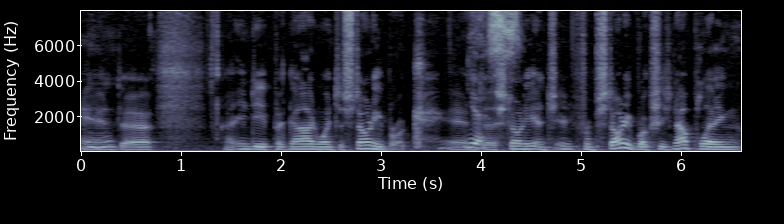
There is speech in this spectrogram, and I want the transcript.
and uh, uh, India Pagan went to Stony Brook. And uh, Yes. Stony, and, and from Stony Brook, she's now playing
